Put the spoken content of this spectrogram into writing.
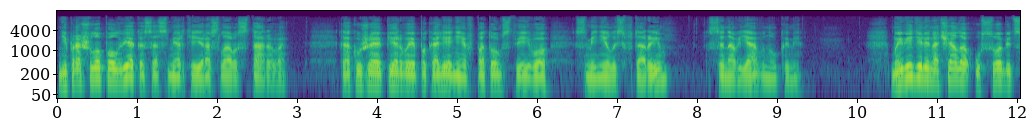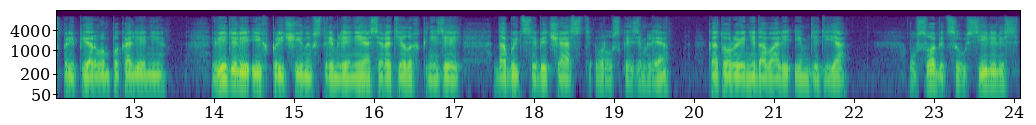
Не прошло полвека со смерти Ярослава Старого, как уже первое поколение в потомстве его сменилось вторым, сыновья внуками. Мы видели начало усобиц при первом поколении, видели их причины в стремлении осиротелых князей добыть себе часть в русской земле, которые не давали им дядья. Усобицы усилились,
